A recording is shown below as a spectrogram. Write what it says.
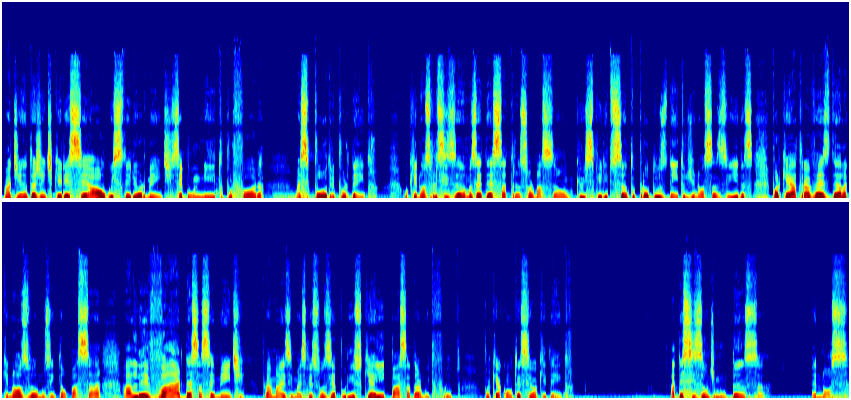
Não adianta a gente querer ser algo exteriormente, ser bonito por fora, mas podre por dentro. O que nós precisamos é dessa transformação que o Espírito Santo produz dentro de nossas vidas, porque é através dela que nós vamos então passar a levar dessa semente para mais e mais pessoas, e é por isso que aí passa a dar muito fruto, porque aconteceu aqui dentro. A decisão de mudança é nossa,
